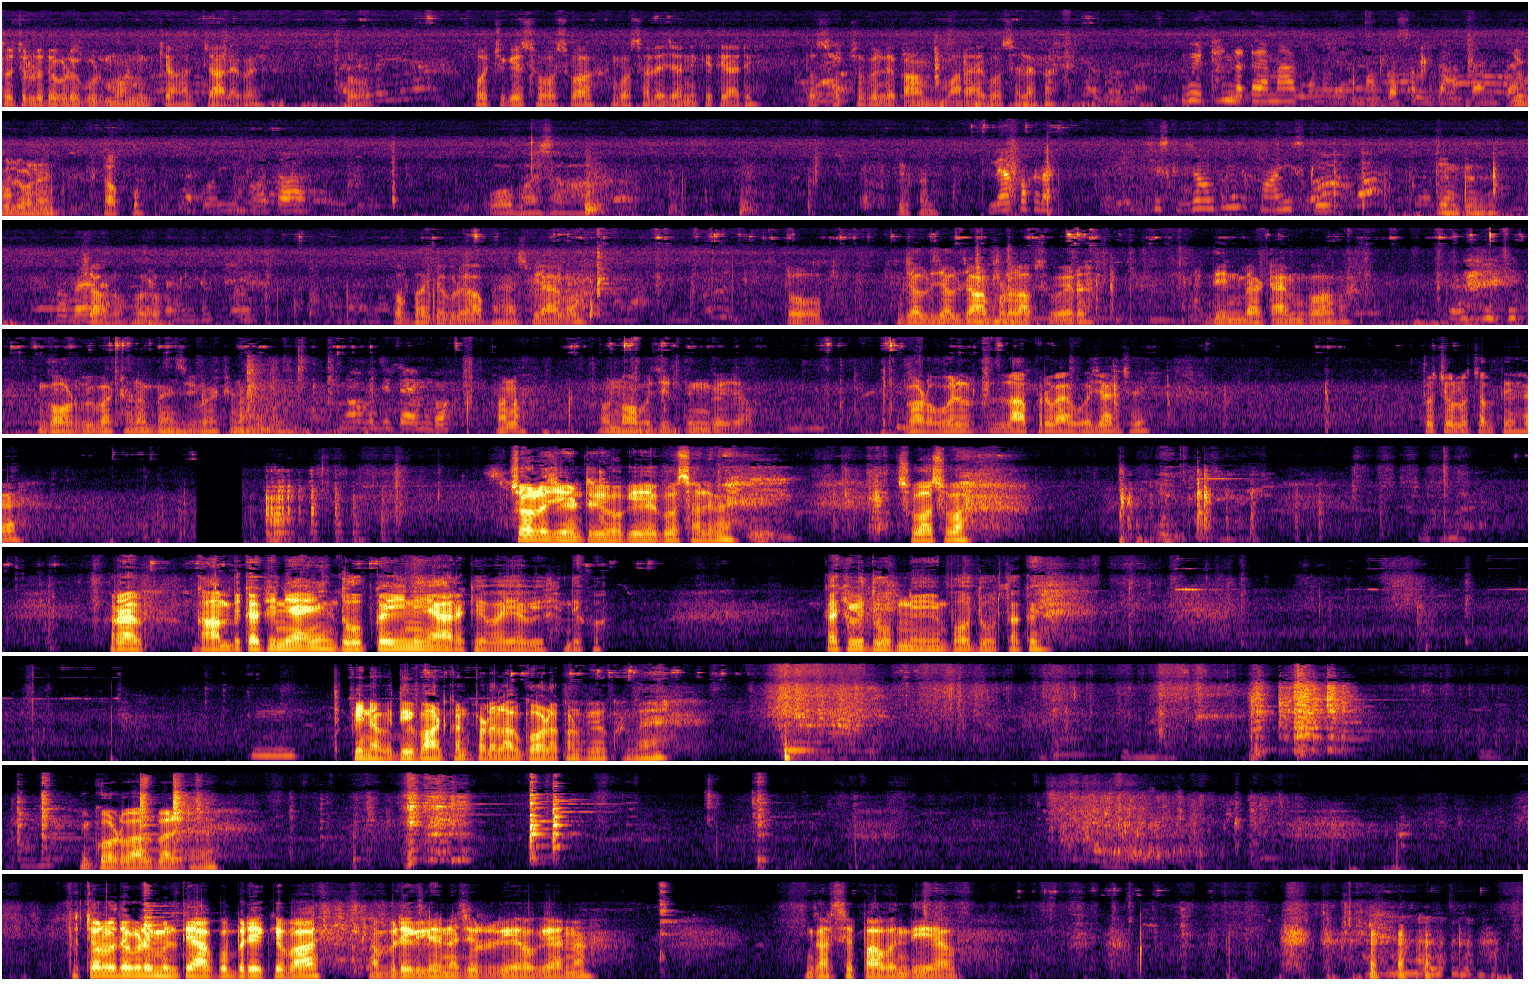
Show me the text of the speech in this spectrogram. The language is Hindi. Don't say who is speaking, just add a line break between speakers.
तो चलो देखो गुड मॉर्निंग क्या हाल चाल है भाई? तो हो चुकी है सुबह सुबह गौशाला जाने की तैयारी। तो सबसे पहले काम हमारा है गौशाला का। ये भी लोन है टापू? ओ भाई साहब। देखा
ले पकड़ा। इसके तुम हाँ
इनके चलो हो तो भाई देखो आप भैंस भी आ गए तो जल्द जल्द जाम पड़ो आप सवेरे दिन में टाइम को आप गौड़ भी बैठना भैंस भी बैठना।
9 बजे टाइम गो।
है ना? और नौ बजे दिन गई आप गढ़ हुए लापरवाह हुए जान तो चलो चलते हैं। चलो जी एंट्री हो गई है गौशाले में। सुबह सुबह। और अब घाम भी कहीं नहीं आई धूप कहीं नहीं आ रखे भाई अभी देखो। कहीं भी धूप नहीं आई बहुत दूर तक पिना भी दियो बांट कन पड़ल अब गौड़ा कन भी ओखन में ये गोड़वाल बेल्ट है। तो चलो दगड़े मिलते हैं आपको ब्रेक के बाद। अब ब्रेक लेना ज़रूरी हो गया ना। घर से पाबंदी है अब।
